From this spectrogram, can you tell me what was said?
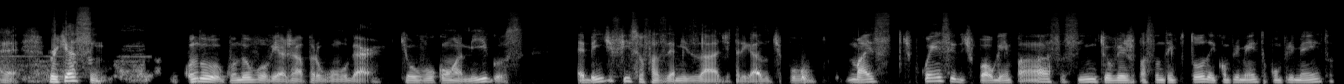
é, porque assim, quando, quando eu vou viajar para algum lugar que eu vou com amigos, é bem difícil fazer amizade, tá ligado? Tipo, mais tipo, conhecido. Tipo, alguém passa, assim, que eu vejo passando o tempo todo, aí cumprimento, cumprimento.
